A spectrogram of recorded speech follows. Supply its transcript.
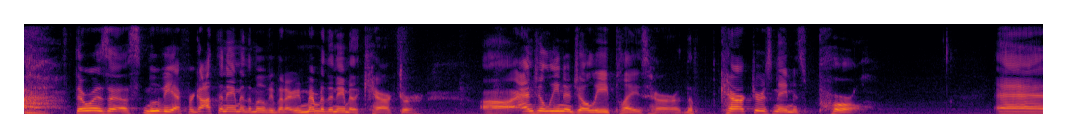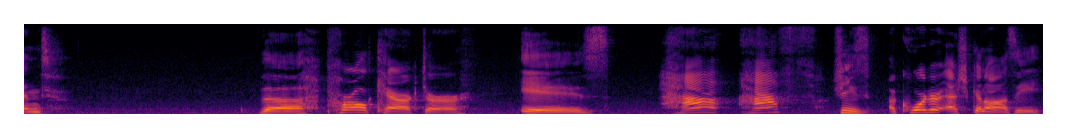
there was a movie, I forgot the name of the movie, but I remember the name of the character. Uh, Angelina Jolie plays her. The character's name is Pearl. And the Pearl character is half, half, she's a quarter Ashkenazi,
